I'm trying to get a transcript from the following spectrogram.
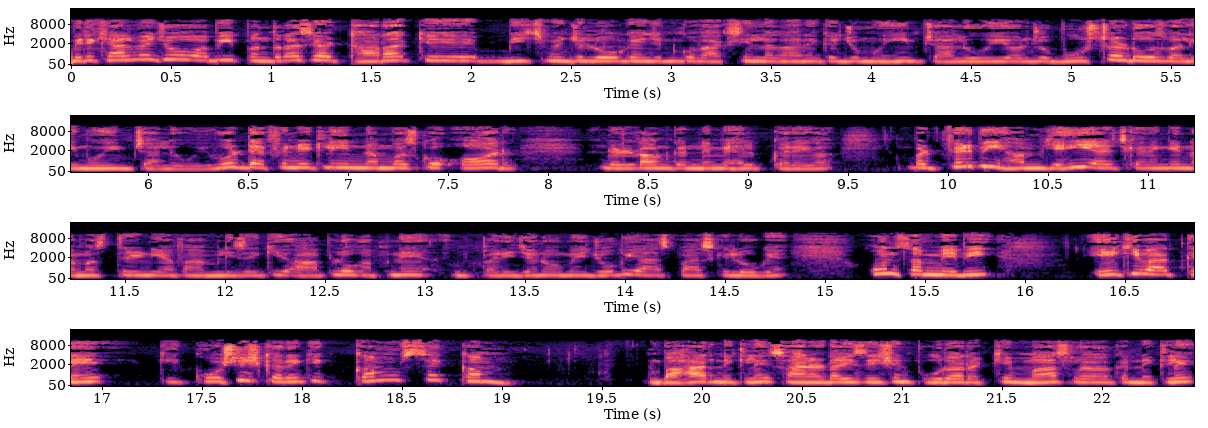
मेरे ख्याल में जो अभी 15 से 18 के बीच में जो लोग हैं जिनको वैक्सीन लगाने की जो मुहिम चालू हुई और जो बूस्टर डोज वाली मुहिम चालू हुई, वो डेफिनेटली इन नंबर्स को और डल डाउन करने में हेल्प करेगा। बट फिर भी हम यही अर्ज़ करेंगे नमस्ते इंडिया फैमिली से कि आप लोग अपने परिजनों में जो भी आसपास के लोग हैं, उन सब में भी एक ही बात कहें कि कोशिश करें कि कम से कम बाहर निकलें सैनिटाइजेशन पूरा रखें मास्क लगाकर निकलें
